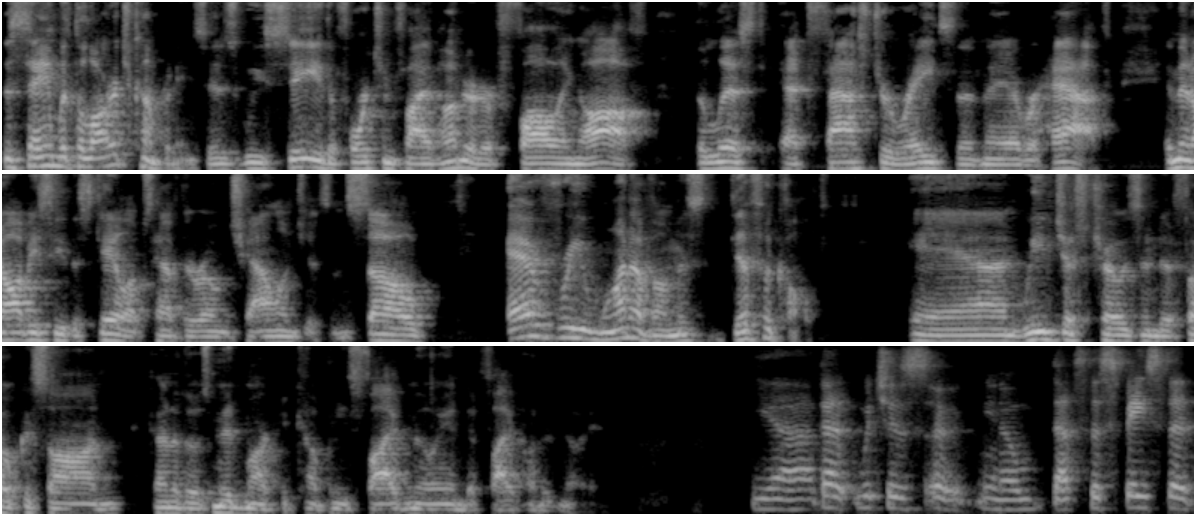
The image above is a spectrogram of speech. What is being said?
The same with the large companies is we see the Fortune 500 are falling off the list at faster rates than they ever have. And then obviously the scale ups have their own challenges. And so every one of them is difficult. And we've just chosen to focus on kind of those mid market companies, 5 million to 500 million. Yeah, that which is, uh, you know, that's the space that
